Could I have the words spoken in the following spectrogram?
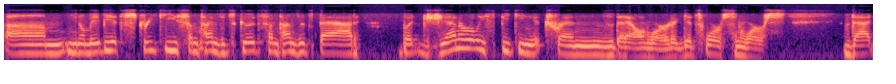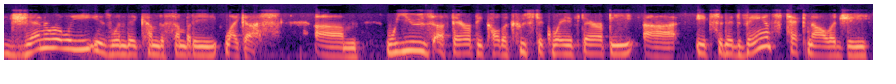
Um, you know, maybe it's streaky. Sometimes it's good. Sometimes it's bad. But generally speaking, it trends downward. It gets worse and worse. That generally is when they come to somebody like us. Um, we use a therapy called acoustic wave therapy. Uh, it's an advanced technology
